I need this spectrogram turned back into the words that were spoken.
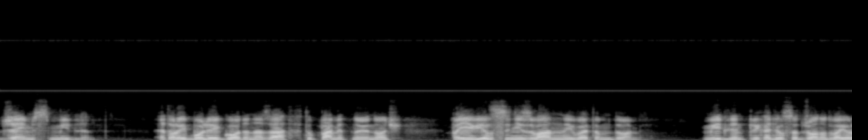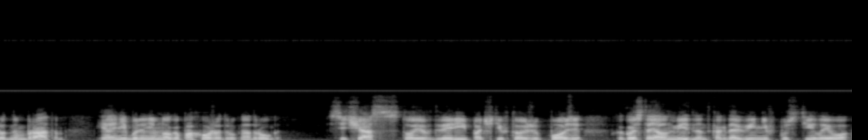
Джеймс Мидленд, который более года назад, в ту памятную ночь, появился незваный в этом доме. Мидленд приходился Джону двоюродным братом, и они были немного похожи друг на друга. Сейчас, стоя в двери почти в той же позе, в какой стоял Мидленд, когда Винни впустила его,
